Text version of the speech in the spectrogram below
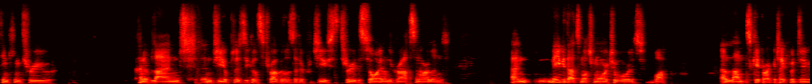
thinking through kind of land and geopolitical struggles that are produced through the soil and the grass in ireland and maybe that's much more towards what a landscape architect would do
